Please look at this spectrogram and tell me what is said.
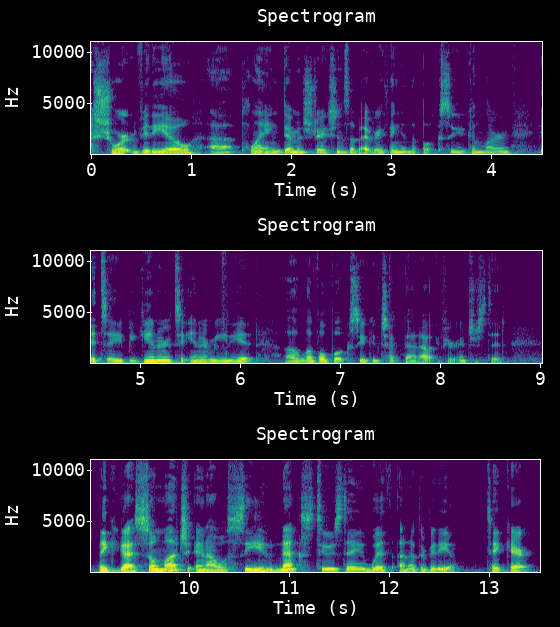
short video uh, playing demonstrations of everything in the book so you can learn. It's a beginner to intermediate uh, level book, so you can check that out if you're interested. Thank you guys so much, and I will see you next Tuesday with another video. Take care.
